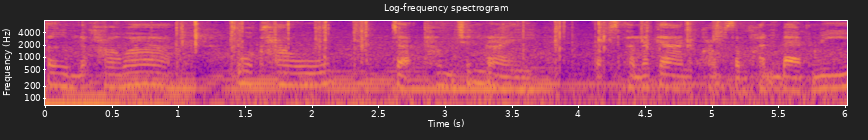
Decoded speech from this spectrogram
เติมนะคะว่า ตัวเขาจะทำเช่นไร กับสถานการณ์ความสัมพันธ์แบบนี้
